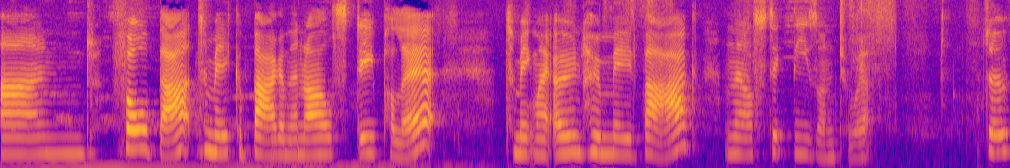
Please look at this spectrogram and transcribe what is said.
and fold that to make a bag. And then I'll staple it to make my own homemade bag. And then I'll stick these onto it. So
